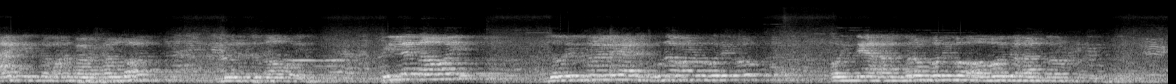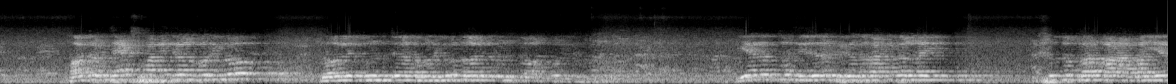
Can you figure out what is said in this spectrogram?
আয় কিন্তু আমার ব্যবসার লয় জড়িত নয় দিলে নয় জড়িত হইলে আর গুণাগণ করিব, অন্য হাত গরম করিব, অবৈধ গরম করিব। হয়তো ট্যাক্স পানি দেওয়া করিব, নহলে ঘুষ দেওয়া করিব, নহলে ঘুষ দেওয়া করিব। ইয়ার তো নিজের বিরত রাখিবার নাই। শুধু ঘর ভাড়া পাইয়ে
